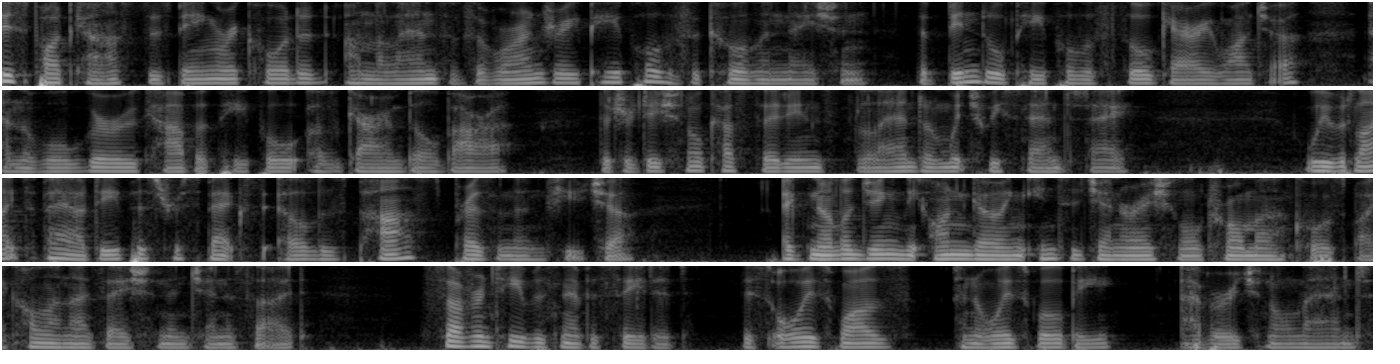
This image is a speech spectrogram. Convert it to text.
This podcast is being recorded on the lands of the Wurundjeri people of the Kulin Nation, the Bindal people of Thulgari and the Wulguru Kaba people of Garrambilbara, the traditional custodians of the land on which we stand today. We would like to pay our deepest respects to elders past, present, and future, acknowledging the ongoing intergenerational trauma caused by colonisation and genocide. Sovereignty was never ceded. This always was, and always will be, Aboriginal land.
